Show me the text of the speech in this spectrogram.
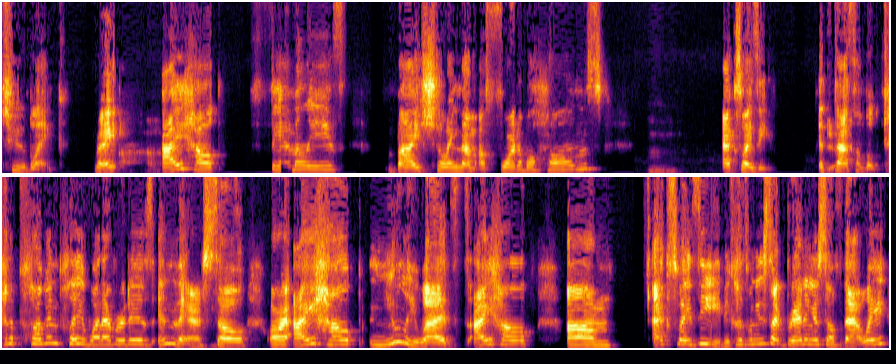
to blank, right? Uh-huh. I help families by showing them affordable homes, mm-hmm. XYZ. It's yeah. that simple. Kind of plug and play whatever it is in there. Mm-hmm. So, or I help newlyweds. I help um, XYZ because when you start branding yourself that way,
